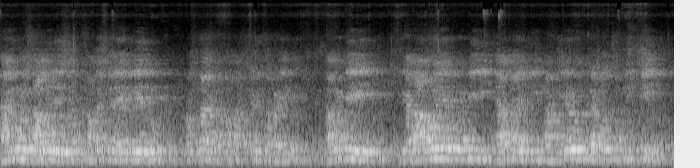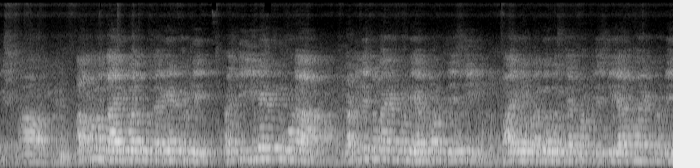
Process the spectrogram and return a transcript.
దాన్ని కూడా సాల్వ్ చేసాం సమస్య ఏం లేదు. ప్రస్తుతానికి అంతా పరిష్కరించబడింది. కాబట్టి ఇక రాబోయేటువంటి ఈ జాతర ఈ మా ఏడు గ్రహోత్సవం నుంచి ఆ, పదకొండవ తారీఖు వరకు జరిగేటువంటి ప్రతి ఈవెంట్ కూడా కట్టుదిట్టమైనటువంటి ఏర్పాటు చేసి వారిలో బందోబస్తు ఏర్పాటు చేసి ఏ రకమైనటువంటి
